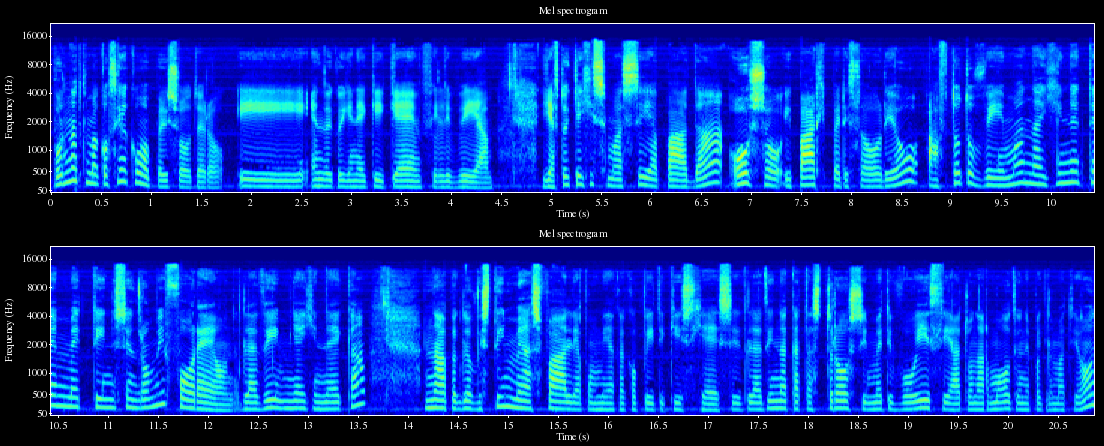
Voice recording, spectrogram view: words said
μπορεί να κλιμακωθεί ακόμα περισσότερο η ενδοοικογενειακή και έμφυλη βία. Γι' αυτό και έχει σημασία πάντα, όσο υπάρχει περιθώριο, αυτό το βήμα να γίνεται με την συνδρομή φορέων. Δηλαδή μια γυναίκα να απεγκλωβιστεί με ασφάλεια από μια κακοποιητική σχέση, δηλαδή να καταστρώσει με τη βοήθεια των αρμόδιων επαγγελματιών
